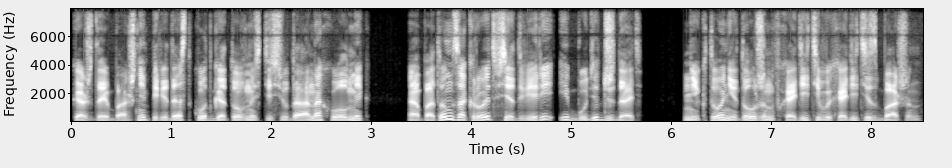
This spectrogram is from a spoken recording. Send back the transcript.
Каждая башня передаст код готовности сюда, на холмик, а потом закроет все двери и будет ждать. Никто не должен входить и выходить из башен.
